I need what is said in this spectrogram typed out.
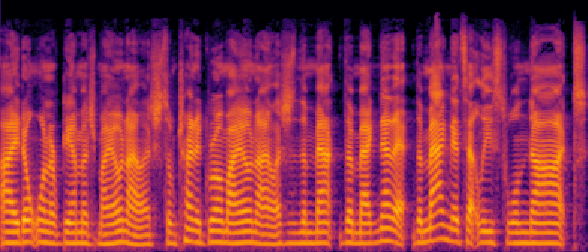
I don't want to damage my own eyelashes. So I'm trying to grow my own eyelashes. And the ma- the magnetic the magnets at least will not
